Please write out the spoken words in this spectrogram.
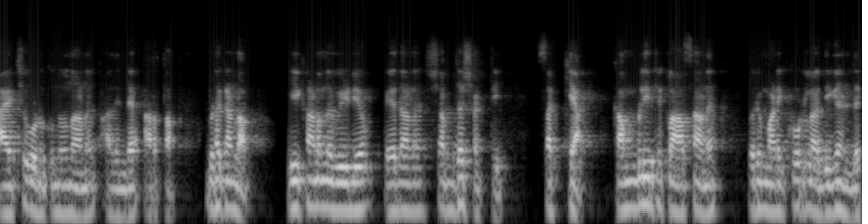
അയച്ചു കൊടുക്കുന്നു എന്നാണ് അതിന്റെ അർത്ഥം. ഇവിടെ കണ്ടോ? ഈ കാണുന്ന വീഡിയോ ഏതാണ്? ശബ്ദശക്തി സഖ്യ കംപ്ലീറ്റ് ക്ലാസ് ആണ്. ഒരു മണിക്കൂറിലധികം ഉണ്ട്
